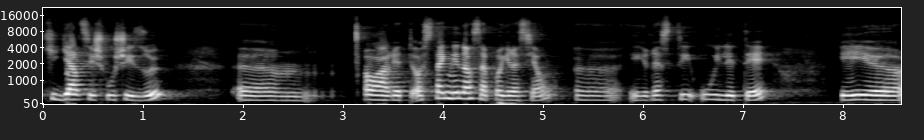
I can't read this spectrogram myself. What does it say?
qui garde ses chevaux chez eux, a, stagné dans sa progression euh, et resté où il était. Et euh,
